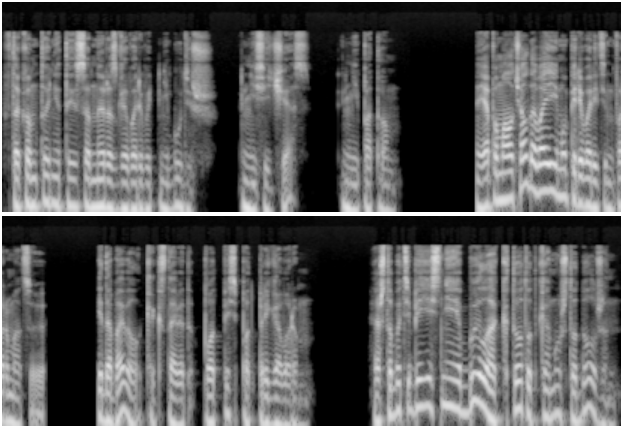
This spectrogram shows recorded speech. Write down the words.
В таком тоне ты со мной разговаривать не будешь. Ни сейчас, ни потом. Я помолчал, давая ему переварить информацию, и добавил, как ставят подпись под приговором. А чтобы тебе яснее было, кто тут кому что должен,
